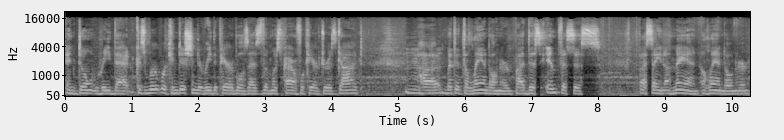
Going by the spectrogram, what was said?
and don't read that because we're, we're conditioned to read the parables as the most powerful character as god mm-hmm. uh, but that the landowner by this emphasis by saying a man a landowner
